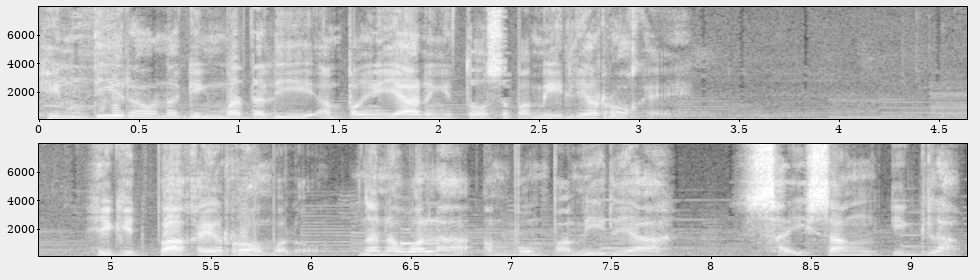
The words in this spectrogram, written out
Hindi raw naging madali ang pangyayaring ito sa pamilya Roque. Higit pa kay Romulo na nawala ang buong pamilya sa isang iglap.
